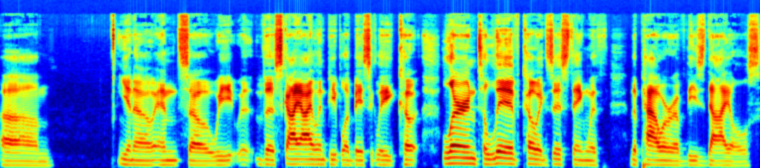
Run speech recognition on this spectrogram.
Um you know and so we the sky island people have basically co- learned to live coexisting with the power of these dials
